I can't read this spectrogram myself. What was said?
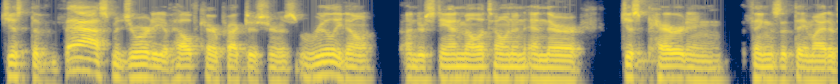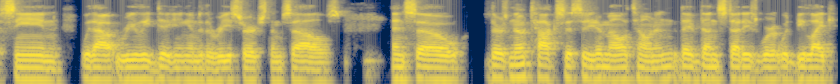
just the vast majority of healthcare practitioners really don't understand melatonin, and they're just parroting things that they might have seen without really digging into the research themselves. And so there's no toxicity to melatonin. They've done studies where it would be like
